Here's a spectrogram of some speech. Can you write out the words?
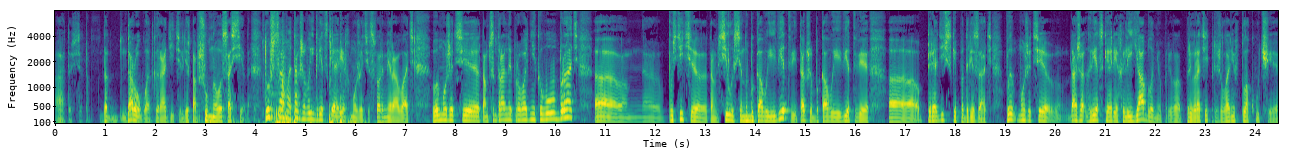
А, то есть дорогу отгородить или там шумного соседа. То же самое, также вы и грецкий орех можете сформировать. Вы можете там центральный проводник его убрать, а, а, пустить э, там силы все на боковые ветви, также боковые ветви а, периодически подрезать. Вы можете даже грецкий орех или яблоню превратить при желании в плакучие.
